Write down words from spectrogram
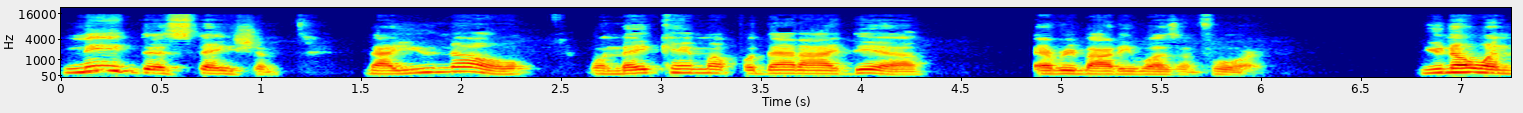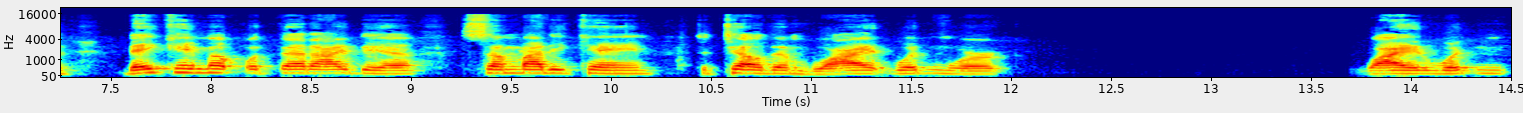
need this station. Now, you know, when they came up with that idea, everybody wasn't for it. You know, when they came up with that idea, somebody came to tell them why it wouldn't work, why it wouldn't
